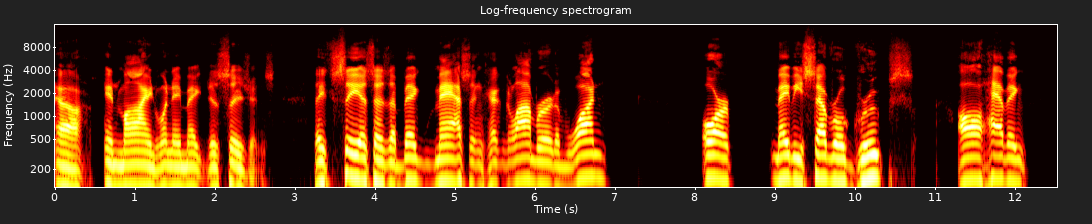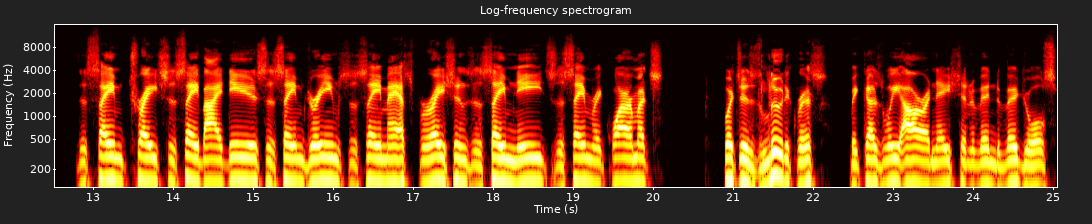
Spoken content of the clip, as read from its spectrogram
uh, in mind when they make decisions. They see us as a big mass and conglomerate of one or maybe several groups all having the same traits, the same ideas, the same dreams, the same aspirations, the same needs, the same requirements, which is ludicrous because we are a nation of individuals.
